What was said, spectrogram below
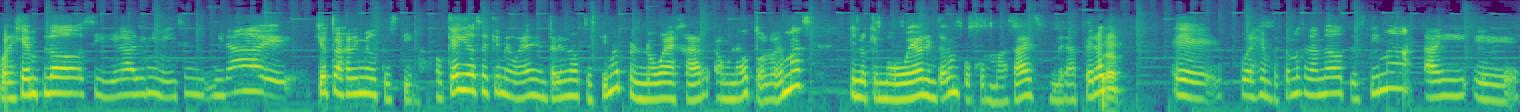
por ejemplo, si llega alguien y me dice, mira, quiero trabajar en mi autoestima. Ok, yo sé que me voy a orientar en la autoestima, pero no voy a dejar a un lado todo lo demás, sino que me voy a orientar un poco más a eso, ¿verdad? Pero, eh, por ejemplo, estamos hablando de autoestima, hay, eh,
